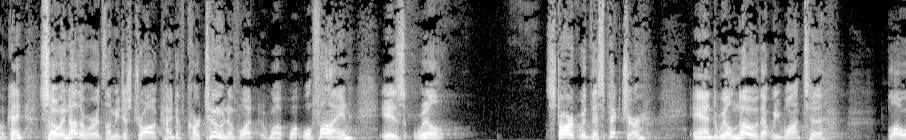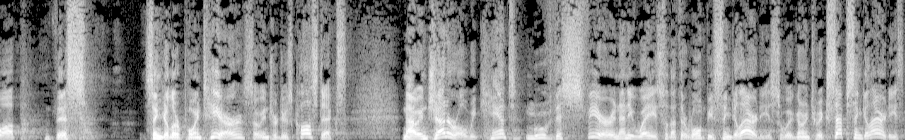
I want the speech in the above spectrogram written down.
Okay? So, in other words, let me just draw a kind of cartoon of what, what, what we'll find is we'll start with this picture, and we'll know that we want to blow up this singular point here, so introduce caustics. Now, in general, we can't move this sphere in any way so that there won't be singularities, so we're going to accept singularities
